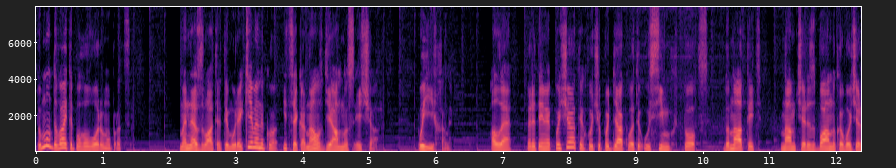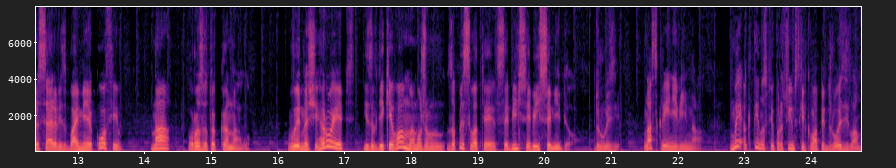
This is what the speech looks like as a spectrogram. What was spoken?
Тому давайте поговоримо про це. Мене звати Тимур Якименко і це канал Діагноз HR. Поїхали! Але перед тим як почати, хочу подякувати усім, хто донатить нам через банк або через сервіс BuyMeACoffee на розвиток каналу. Ви наші герої, і завдяки вам ми можемо записувати все більше і більше відео. Друзі, у нас в країні війна. Ми активно співпрацюємо з кількома підрозділами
